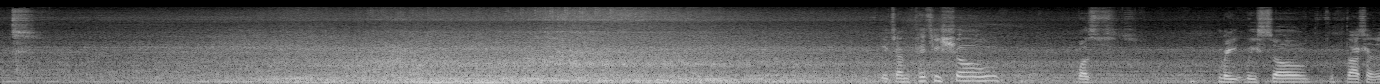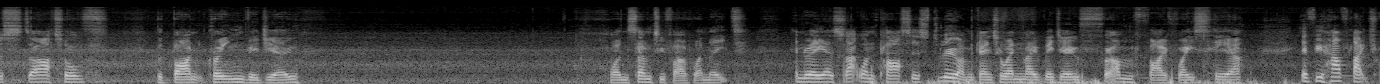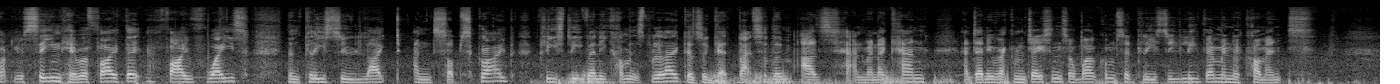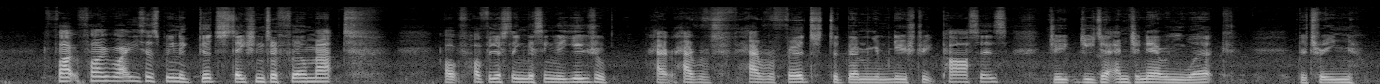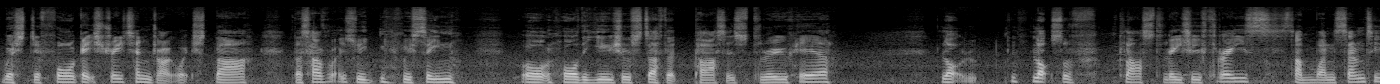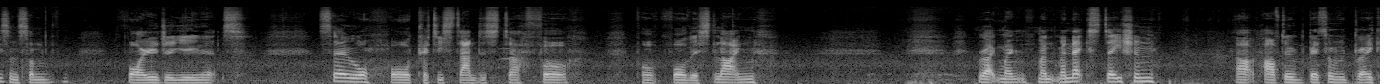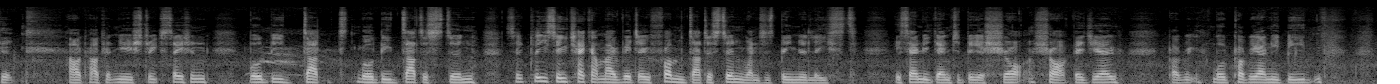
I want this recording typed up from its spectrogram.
Which I'm pretty sure was we, we saw right at the start of the Barnt Green video 17518. Anyway, as that one passes through, I'm going to end my video from Five Ways here. If you have liked what you've seen here at Five, five Ways, then please do like and subscribe. Please leave any comments below because I'll get back to them as and when I can. And any recommendations are welcome, so please do leave them in the comments. Five, Ways has been a good station to film at. Obviously missing the usual Hereford to Birmingham New Street passes due, due to engineering work between Worcester Foregate Street and Droitwich Spa. But otherwise, we, we've seen all, all the usual stuff that passes through here. Lot, lots of class 323s, some 170s and some Voyager units. So all, pretty standard stuff for, for, for this line. Right, my, my, my next station, uh, after a bit of a break at out, out at New Street Station, will be Dud will be Duddeston. So please do check out my video from Duddeston once it's been released. It's only going to be a short short video. Probably will probably only be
